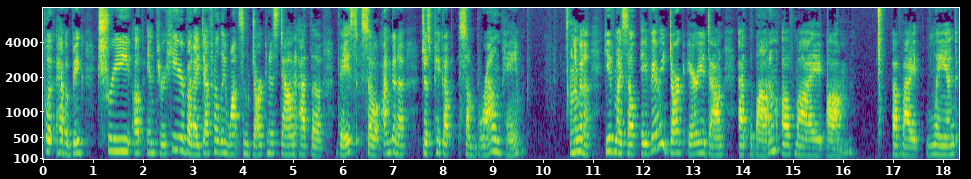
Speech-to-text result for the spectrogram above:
put have a big tree up in through here, but I definitely want some darkness down at the base. So I'm gonna just pick up some brown paint and I'm gonna give myself a very dark area down at the bottom of my um, of my land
